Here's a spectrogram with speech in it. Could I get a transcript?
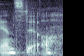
stand still.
